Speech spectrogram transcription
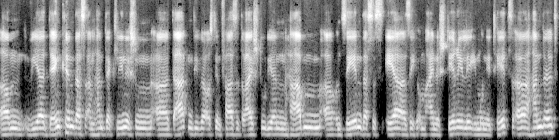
Ähm, wir denken, dass anhand der klinischen äh, Daten, die wir aus den Phase 3 Studien haben äh, und sehen, dass es eher sich um eine sterile Immunität äh, handelt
